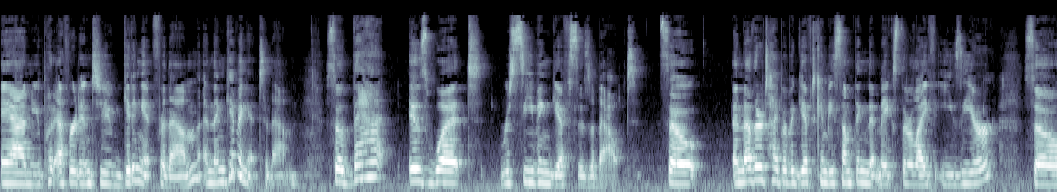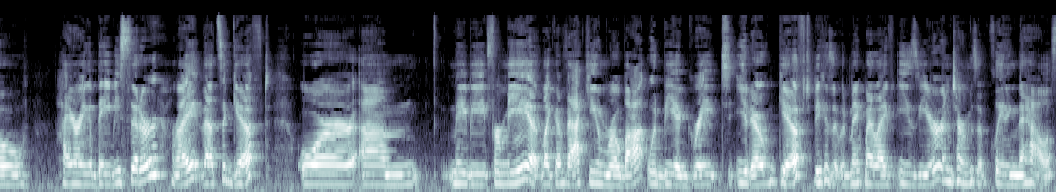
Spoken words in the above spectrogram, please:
and you put effort into getting it for them and then giving it to them. So that is what receiving gifts is about. So, another type of a gift can be something that makes their life easier. So, hiring a babysitter, right? That's a gift. Or um, maybe for me, like a vacuum robot would be a great, you know, gift because it would make my life easier in terms of cleaning the house.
